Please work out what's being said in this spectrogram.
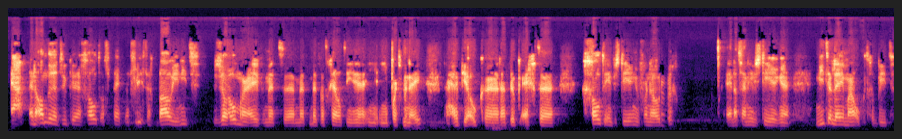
Ja, een andere natuurlijk groot aspect. Een vliegtuig bouw je niet zomaar even met, met, met wat geld in je, in je, in je portemonnee. Daar heb je ook, daar heb je ook echt grote investeringen voor nodig. En dat zijn investeringen niet alleen maar op het gebied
